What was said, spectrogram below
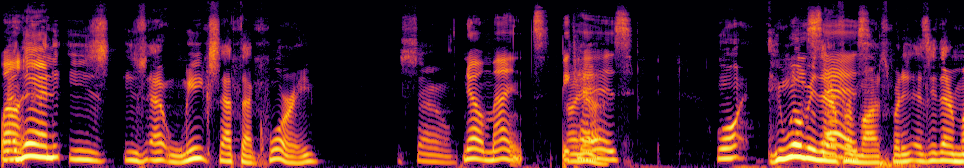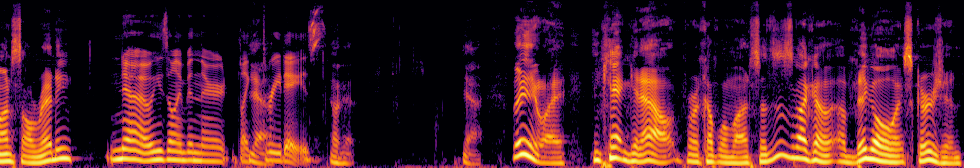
Well, and then he's he's at weeks at that quarry. So no months Oh, yeah. because well, he will He be there for says- months, but is he there months already? no, he's only been there like Yeah. three days. Okay. Yeah. But anyway, he can't get out for a couple of months. So this is like a, a big old excursion.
